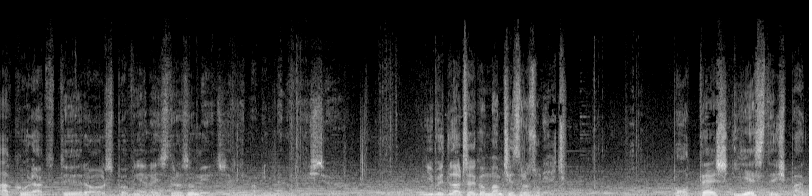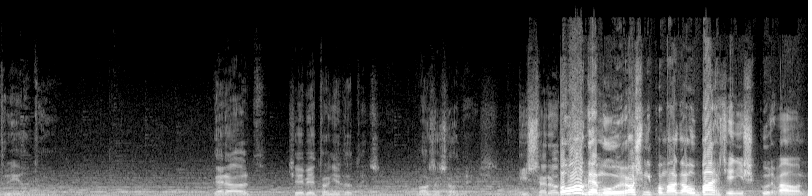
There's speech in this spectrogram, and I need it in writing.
Akurat ty, Roż, powinieneś zrozumieć, że nie mam innego wyjścia. Niby dlaczego mam cię zrozumieć? Bo też jesteś patriotą. Geralt, ciebie to nie dotyczy. Możesz odejść. I szeroko... Pomogę mu! Roś mi pomagał bardziej niż kurwa on.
